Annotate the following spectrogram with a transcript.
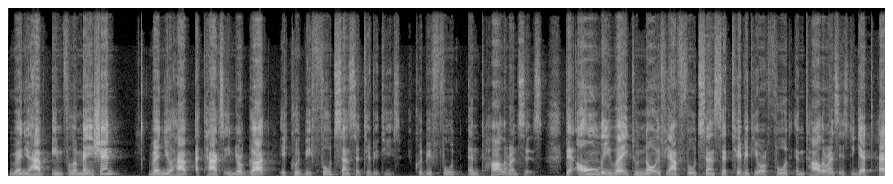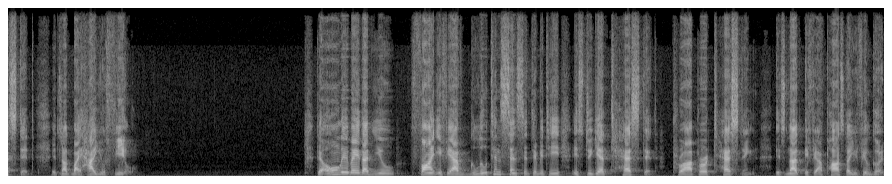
When you have inflammation, when you have attacks in your gut, it could be food sensitivities. It could be food intolerances. The only way to know if you have food sensitivity or food intolerance is to get tested. It's not by how you feel. The only way that you find if you have gluten sensitivity is to get tested, proper testing. It's not if you have pasta, you feel good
